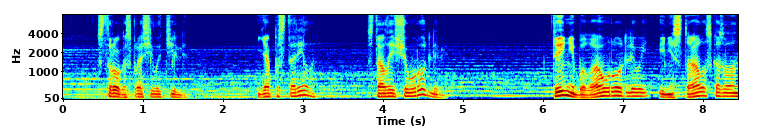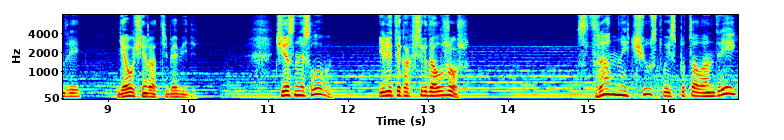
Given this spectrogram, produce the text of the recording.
— строго спросила Тилли. «Я постарела? Стала еще уродливей?» «Ты не была уродливой и не стала», — сказал Андрей. «Я очень рад тебя видеть». «Честное слово? Или ты, как всегда, лжешь?» Странное чувство испытал Андрей,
